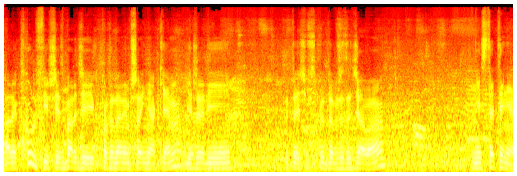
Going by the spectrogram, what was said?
ale Coolfish jest bardziej pożądanym shiniakiem, jeżeli tutaj się wszystko dobrze zadziała. Niestety nie.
